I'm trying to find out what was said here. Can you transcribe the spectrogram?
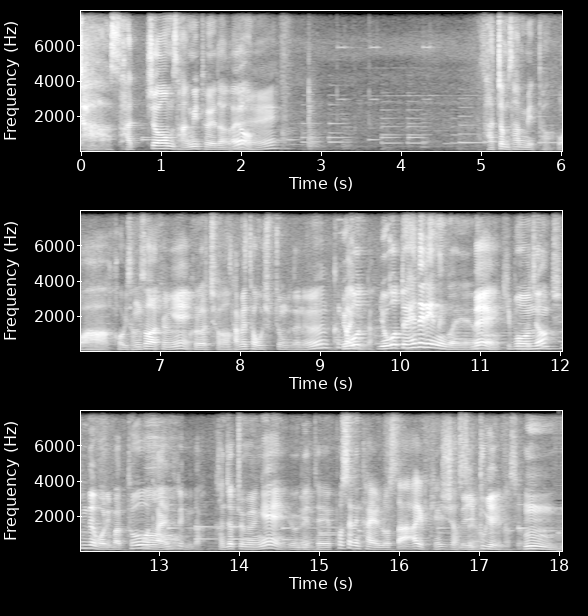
자, 4.4m에다가요. 네. 4.3m. 와 거의 상서학형에 그렇죠. 4m 50 정도 되는 큰 요것, 방입니다. 요것도 해드리는 거예요. 네, 기본 그죠? 침대 머리맡도 어. 다 해드립니다. 간접 조명에 여기 네. 밑에 포세린 타일로 싹 이렇게 네, 해주셨어요. 이쁘게 해놨어요. 음,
